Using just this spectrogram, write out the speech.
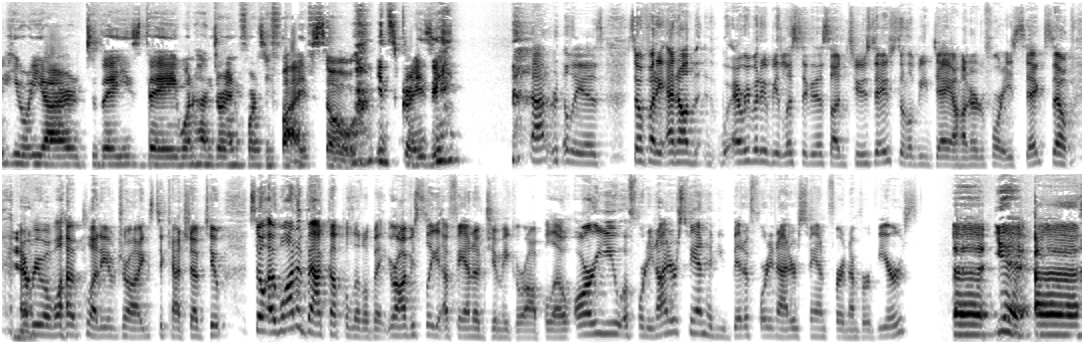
here we are. Today is day 145. So it's crazy. That really is so funny. And on everybody will be listening to this on Tuesday. So it'll be day 146. So yeah. everyone will have plenty of drawings to catch up to. So I want to back up a little bit. You're obviously a fan of Jimmy Garoppolo. Are you a 49ers fan? Have you been a 49ers fan for a number of years? Uh, yeah. Uh,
